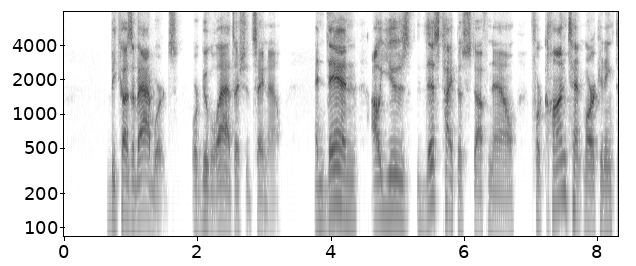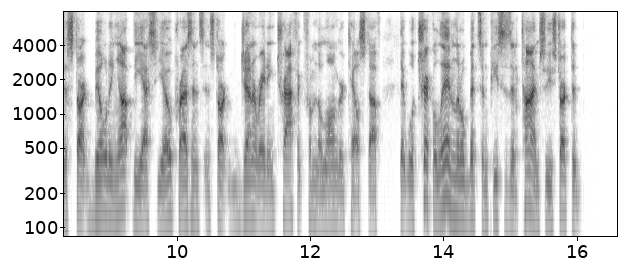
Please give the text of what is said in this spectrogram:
because of AdWords or Google Ads, I should say now. And then I'll use this type of stuff now for content marketing to start building up the SEO presence and start generating traffic from the longer tail stuff that will trickle in little bits and pieces at a time. So you start to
